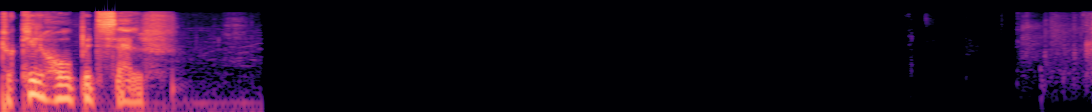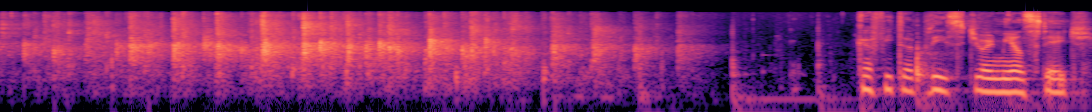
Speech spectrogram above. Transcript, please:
to kill hope itself. Kavita, please join me on stage.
